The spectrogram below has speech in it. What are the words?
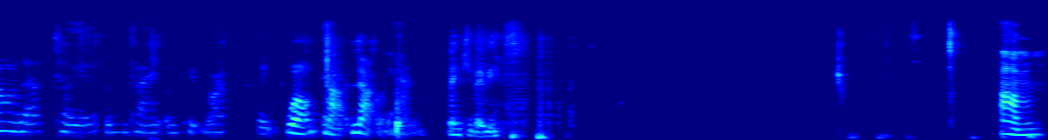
I want to tell you sometimes when people are wait. Well, not not really. Thank you, baby. Um,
